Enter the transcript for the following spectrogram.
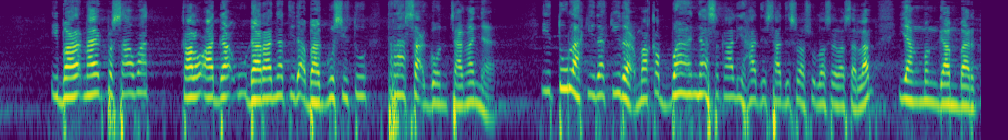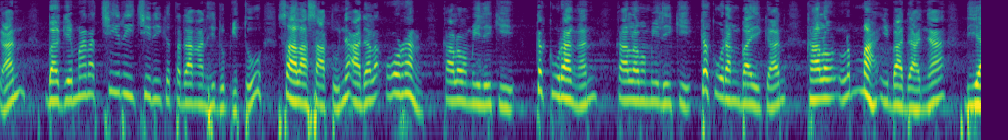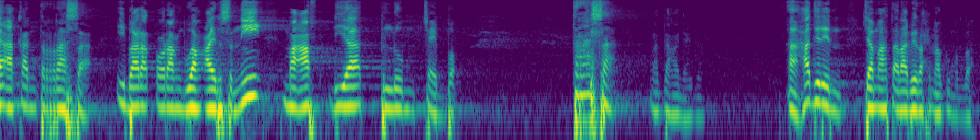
Ibarat naik pesawat. Kalau ada udaranya tidak bagus itu terasa goncangannya. Itulah kira-kira maka banyak sekali hadis-hadis Rasulullah SAW yang menggambarkan bagaimana ciri-ciri keterangan hidup itu. Salah satunya adalah orang kalau memiliki kekurangan, kalau memiliki kekurang baikan, kalau lemah ibadahnya dia akan terasa. Ibarat orang buang air seni, maaf dia belum cebok. Terasa matanya itu. Ah, hadirin jamaah tarawih rahimakumullah.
